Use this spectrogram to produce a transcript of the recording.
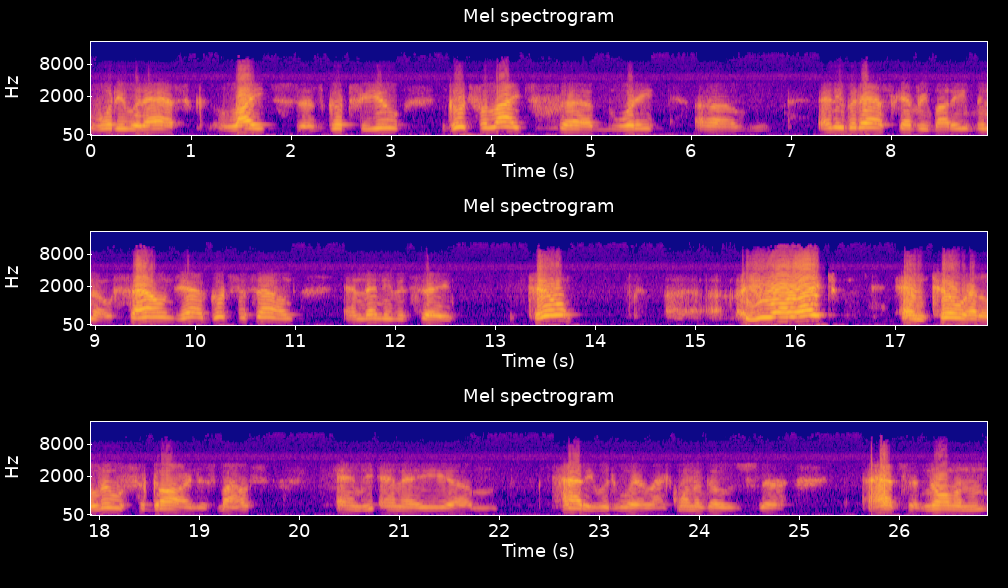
Woody would ask, lights, uh, good for you. Good for lights, uh, Woody. Uh, and he would ask everybody, you know, sound, yeah, good for sound. And then he would say, Till, are you all right? And Till had a little cigar in his mouth and, and a um, hat he would wear, like one of those uh, hats that Norman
